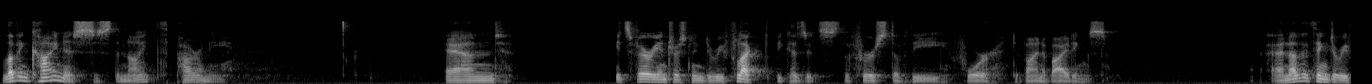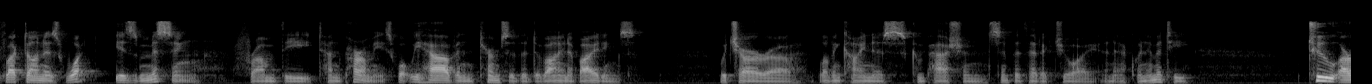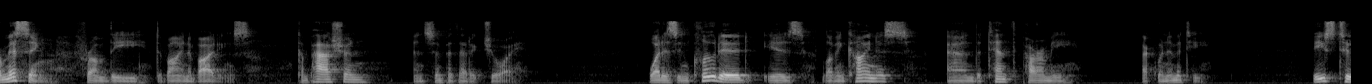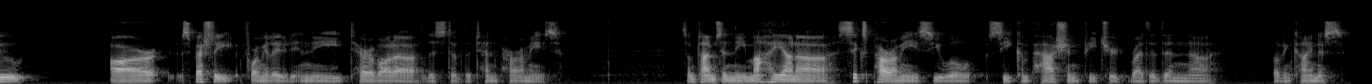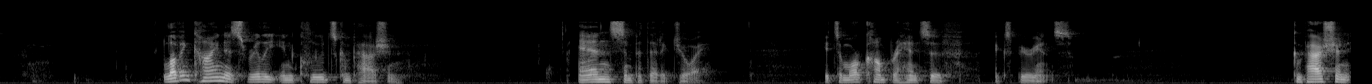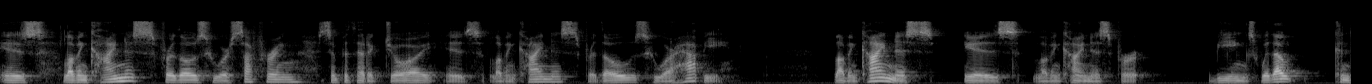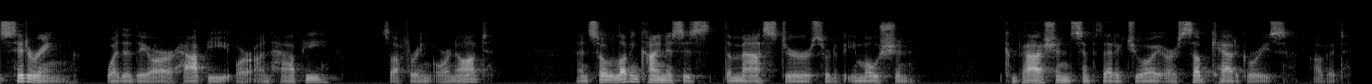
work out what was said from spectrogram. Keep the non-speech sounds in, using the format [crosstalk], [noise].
Loving kindness is the ninth parami. And it's very interesting to reflect because it's the first of the four divine abidings. Another thing to reflect on is what is missing from the ten paramis, what we have in terms of the divine abidings, which are uh, loving kindness, compassion, sympathetic joy, and equanimity. Two are missing from the divine abidings compassion, and sympathetic joy. What is included is loving kindness and the tenth parami, equanimity. These two are especially formulated in the Theravada list of the ten paramis. Sometimes in the Mahayana six paramis, you will see compassion featured rather than uh, loving kindness. Loving kindness really includes compassion and sympathetic joy. It's a more comprehensive experience. Compassion is loving kindness for those who are suffering. Sympathetic joy is loving kindness for those who are happy. Loving kindness is loving kindness for beings without considering whether they are happy or unhappy, suffering or not. And so loving kindness is the master sort of emotion. Compassion, sympathetic joy are subcategories of it.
